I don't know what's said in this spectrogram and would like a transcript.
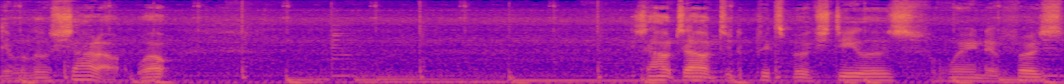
give a little shout out. Well, shouts out to the Pittsburgh Steelers for winning their first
